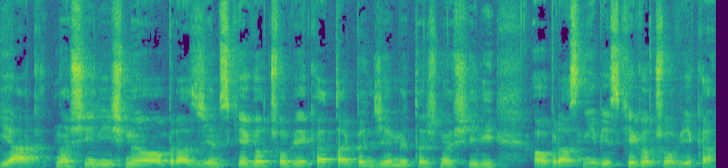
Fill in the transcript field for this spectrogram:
jak nosiliśmy obraz ziemskiego człowieka, tak będziemy też nosili obraz niebieskiego człowieka.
